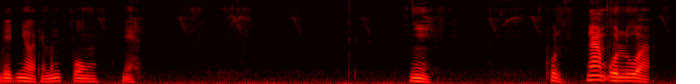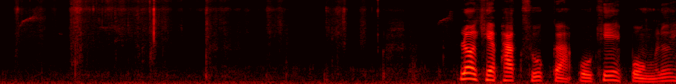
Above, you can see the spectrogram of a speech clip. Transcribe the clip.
เด็ดยอดให้มันปงเนี่ย นี่พุ่นงามโอลัวรอแค่พักสุกกะโอเคปงเลย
